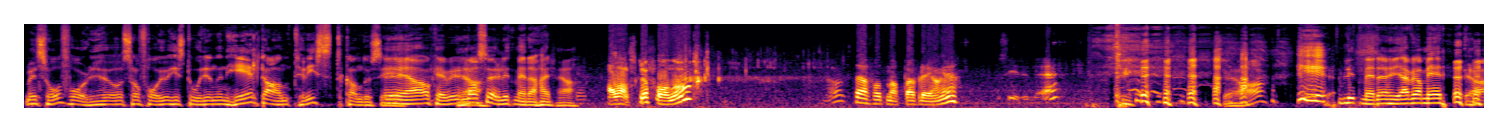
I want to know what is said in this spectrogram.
Men så får, du, så får jo historien en helt annen twist, kan du si. Ja, ok, vi, la oss høre litt mer her. Ja. Er vanskelig å få noe? Ja, jeg har fått napp her flere ganger. Sier du det? Ja, Litt mer. Jeg vil ha mer. ja,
